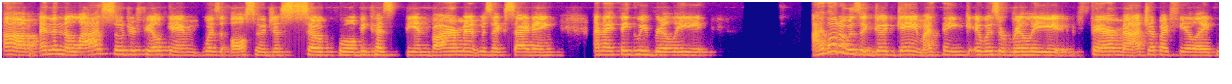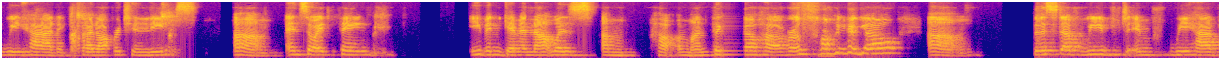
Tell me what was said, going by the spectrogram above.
Um, and then the last Soldier Field game was also just so cool because the environment was exciting. And I think we really, I thought it was a good game. I think it was a really fair matchup. I feel like we had good opportunities. Um, and so I think even given that was um how, a month ago, however long ago, um, the stuff we've imp- we have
